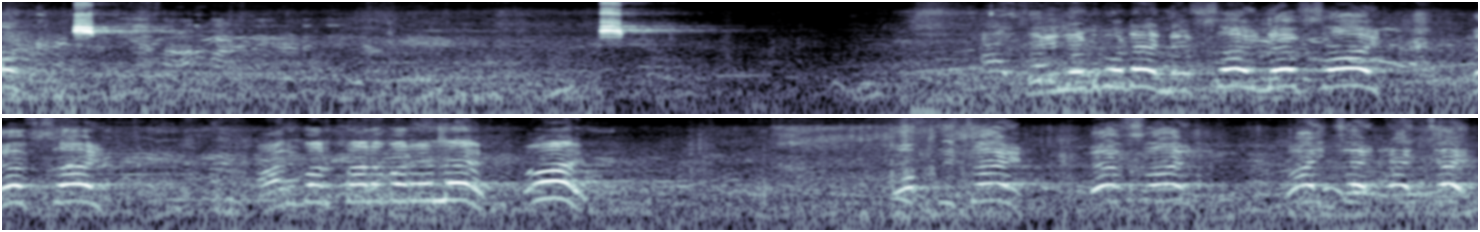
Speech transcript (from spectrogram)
Thank you. వెళ్ళండి పోటే left side left side left side ఆరి వర్తాల మరెళ్ళే ఓయ్ opposite side left side right side right side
